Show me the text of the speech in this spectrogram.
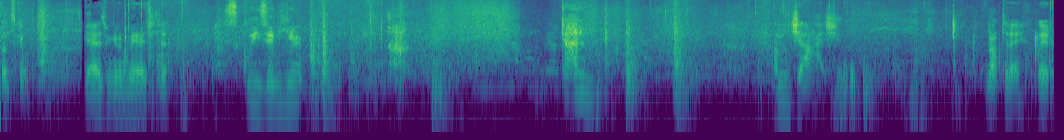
Let's go. Guys, we're gonna manage to squeeze in here. Got him. I'm Josh. Not today, later.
